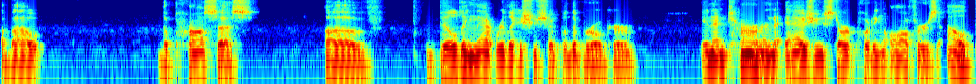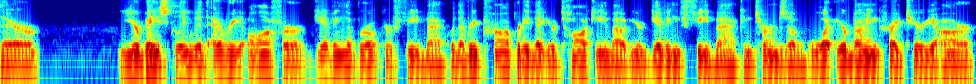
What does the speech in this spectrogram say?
about the process of building that relationship with the broker. And in turn, as you start putting offers out there, you're basically with every offer giving the broker feedback. With every property that you're talking about you're giving feedback in terms of what your buying criteria are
